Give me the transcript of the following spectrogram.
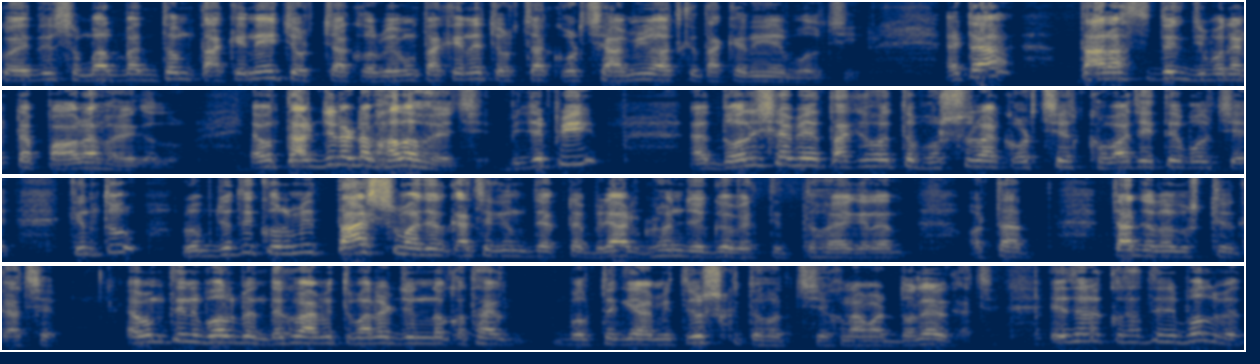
কয়েকদিন সংবাদ মাধ্যম তাকে নিয়েই চর্চা করবে এবং তাকে নিয়ে চর্চা করছে, আমিও আজকে তাকে নিয়ে বলছি। এটা তার রাজনৈতিক জীবনে একটা পাওনা হয়ে গেল এবং তার জন্য এটা ভালো হয়েছে। বিজেপি দল হিসাবে তাকে হয়তো ভর্সনা করছে, ক্ষমা চাইতে বলছে, কিন্তু রূপজ্যোতি কর্মী তার সমাজের কাছে কিন্তু একটা বিরাট গ্রহণযোগ্য ব্যক্তিত্ব হয়ে গেলেন, অর্থাৎ চার জনগোষ্ঠীর কাছে। এবং তিনি বলবেন, দেখো, আমি তোমাদের জন্য কথা বলতে গিয়ে আমি তিরস্কৃত হচ্ছি এখন আমার দলের কাছে। এই ধরনের কথা তিনি বলবেন,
